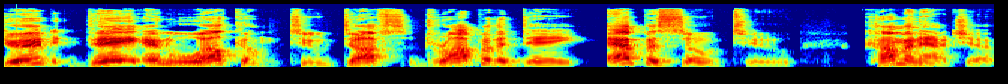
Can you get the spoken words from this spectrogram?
Good day and welcome to Duff's Drop of the Day, Episode 2, coming at you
